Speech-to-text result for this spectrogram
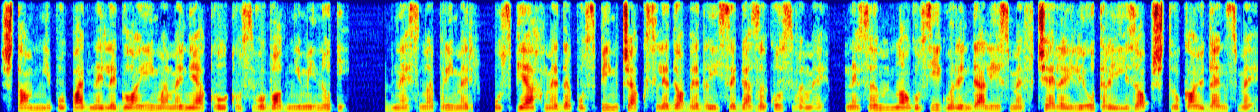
щом ни попадне легло и имаме няколко свободни минути. Днес, например, успяхме да поспим чак след обеда и сега закусваме. Не съм много сигурен дали сме вчера или утре и изобщо кой ден сме.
